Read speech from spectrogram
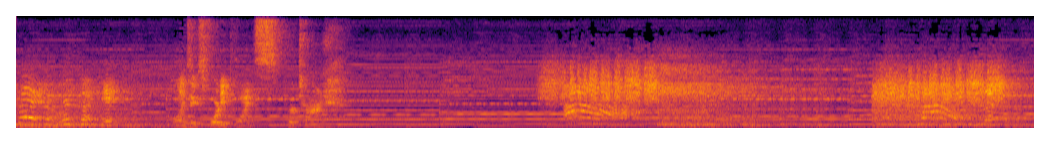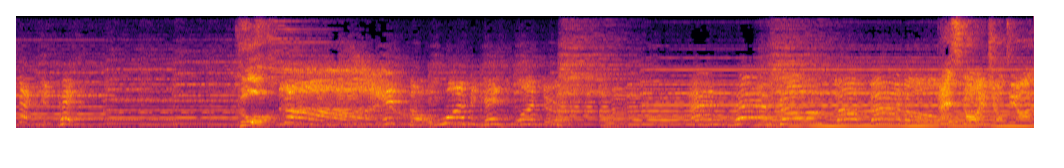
There, it's a hit. Only takes 40 points per turn. Cool! Gone! It's a one-hit wonder. And there goes the battle. Nice going, Jolteon.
